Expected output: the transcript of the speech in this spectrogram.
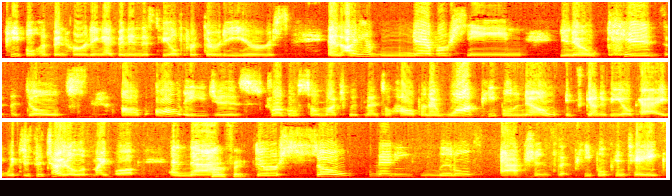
people have been hurting. I've been in this field for 30 years, and I have never seen, you know, kids, adults of all ages struggle so much with mental health. And I want people to know it's going to be okay, which is the title of my book, and that Perfect. there are so many little actions that people can take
